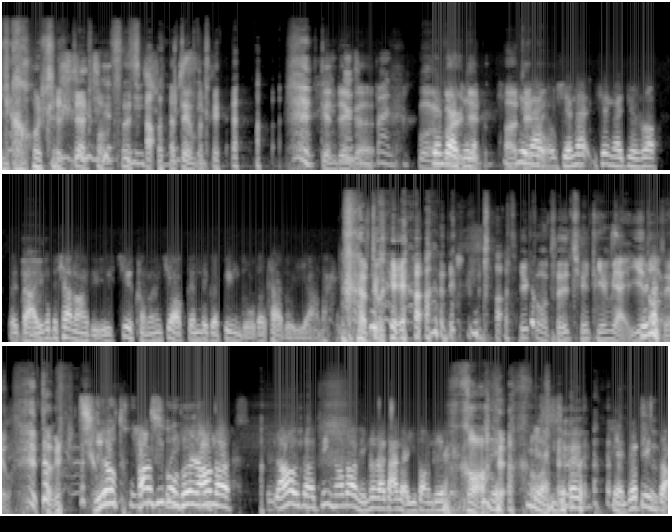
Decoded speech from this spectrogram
以后是这种 思想了，对不对？跟这个光现在是棍这种啊现在，现在现在就是说，呃打一个不恰当的比喻，这可能就要跟这个病毒的态度一样了。对呀、长期共存，群体免疫，到最后等着只要长期共存，然后呢，然后呢，经常到你们这儿来打点预防针，好免免得免得病早。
